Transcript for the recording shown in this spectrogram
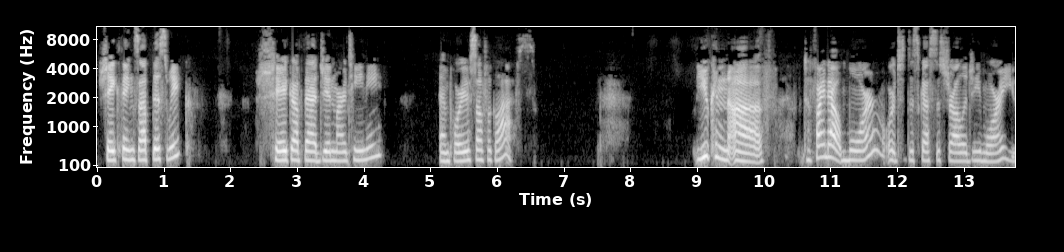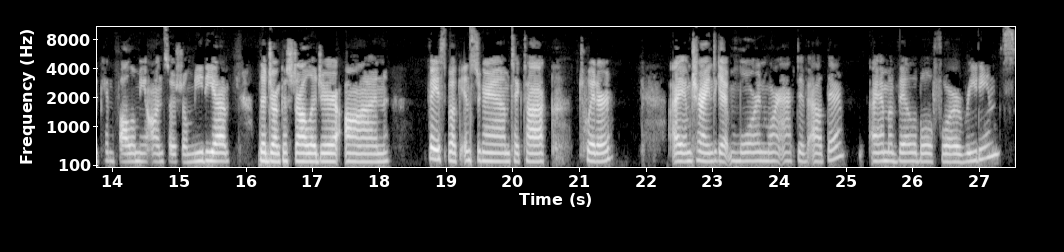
shake things up this week. Shake up that gin martini and pour yourself a glass. You can, uh, to find out more or to discuss astrology more, you can follow me on social media, The Drunk Astrologer, on Facebook, Instagram, TikTok, Twitter. I am trying to get more and more active out there. I am available for readings.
